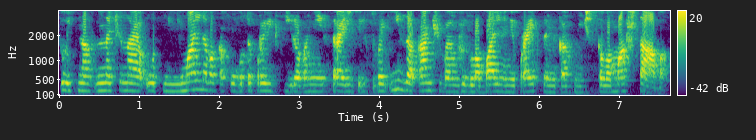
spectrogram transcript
то есть начиная от минимального какого-то проектирования и строительства и заканчивая уже глобальными проектами космического масштаба.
